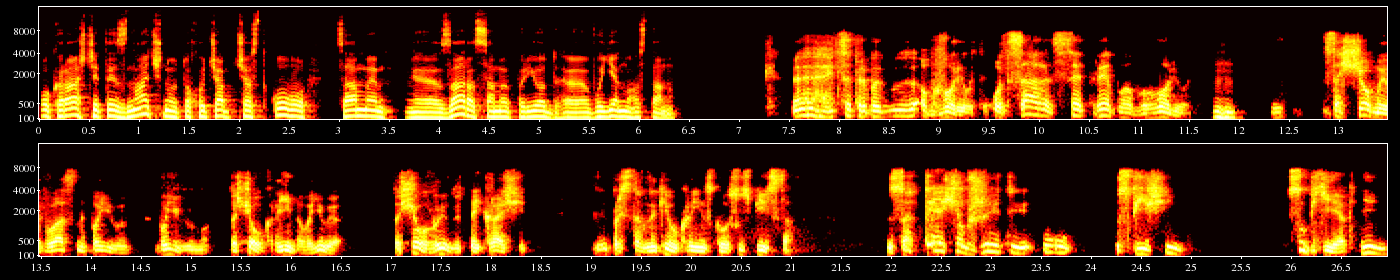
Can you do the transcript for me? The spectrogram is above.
покращити значно, то хоча б частково саме е, зараз, саме в період е, воєнного стану? Це треба обговорювати. От зараз це треба обговорювати. Угу. За що ми власне воюємо? воюємо? За що Україна воює? За що вийдуть найкращі представники українського суспільства? За те, щоб жити у успішній, суб'єктній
